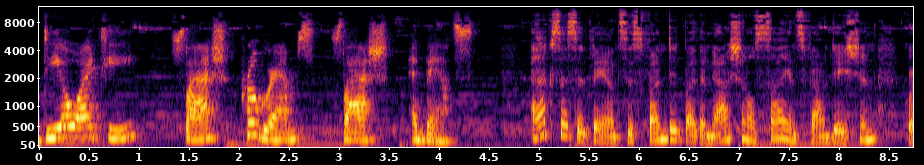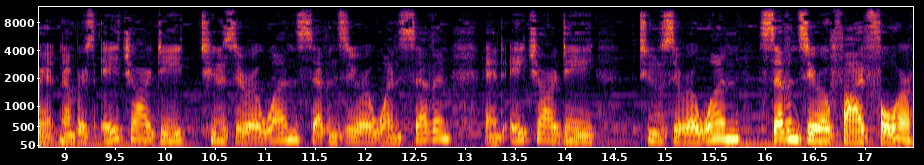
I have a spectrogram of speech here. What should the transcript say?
DOIT slash programs slash advance. Access Advance is funded by the National Science Foundation, grant numbers HRD 2017017 and HRD 2017054.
